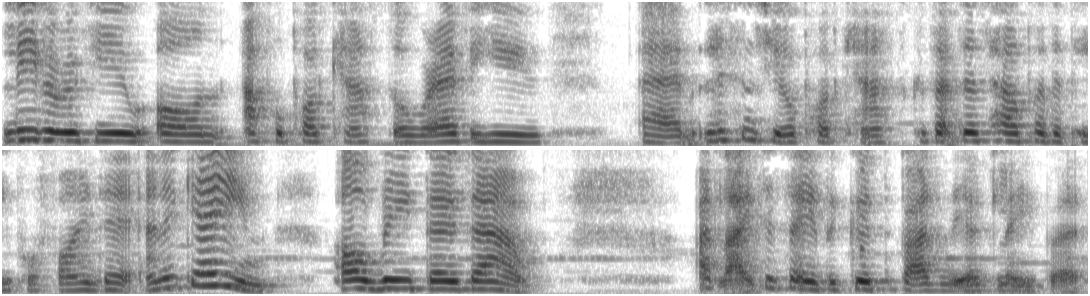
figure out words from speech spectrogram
leave a review on Apple Podcasts or wherever you um, listen to your podcast because that does help other people find it. And again, I'll read those out. I'd like to say the good, the bad, and the ugly, but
